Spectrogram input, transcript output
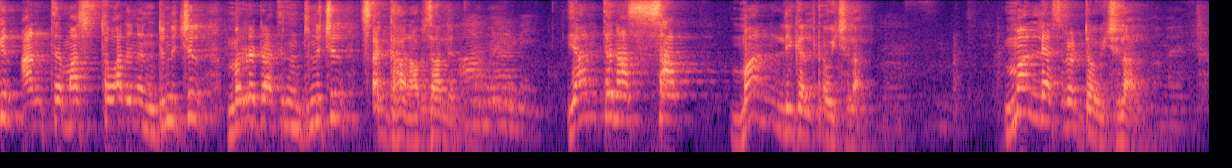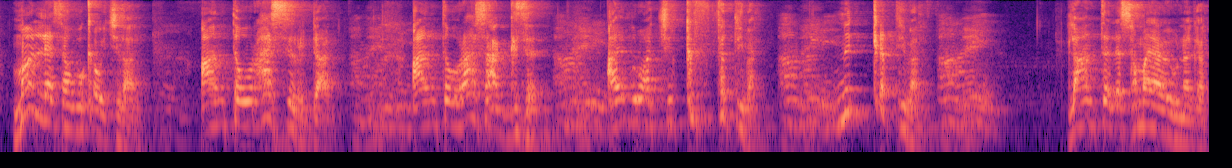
ግን አንተ ማስተዋልን እንድንችል መረዳትን እንድንችል ጸጋህን አብዛልን። ያንተን ሀሳብ ማን ሊገልጠው ይችላል? ማን ሊያስረዳው ይችላል? ማን ሊያሳውቀው ይችላል አንተው ራስ እርዳን አንተው ራስ አግዘን። አይምሯችን ክፍት ይበል ንቅት ይበል። ለአንተ ለሰማያዊው ነገር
